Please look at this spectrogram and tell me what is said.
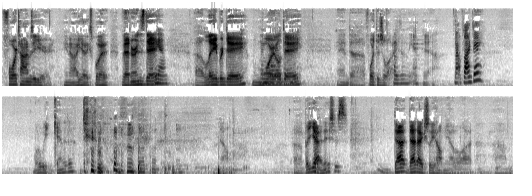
four times a year. You know, I get exploited Veterans Day, Yeah. uh, Labor Day, Memorial, Memorial Day, Day. and uh, Fourth of July. Was yeah. yeah. Not Flag Day? What are we in Canada? no. Uh, but yeah, it's just that that actually helped me out a lot. Um,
